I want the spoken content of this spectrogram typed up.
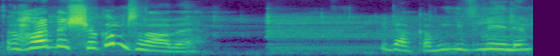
Sen harbiden şaka mısın abi? Bir dakika bir izleyelim.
